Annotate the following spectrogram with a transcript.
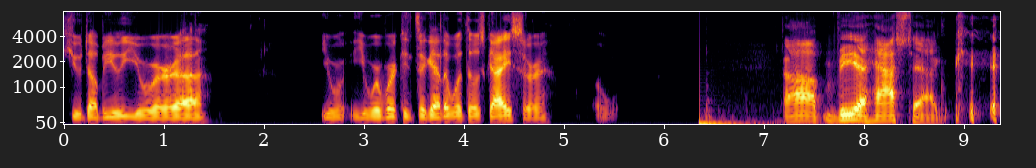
QW, you were uh, you were you were working together with those guys, or uh, via hashtag.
